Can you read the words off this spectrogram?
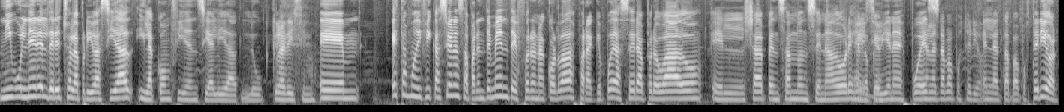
ni vulnere el derecho a la privacidad y la confidencialidad, Lu. Clarísimo. Em, estas modificaciones aparentemente fueron acordadas para que pueda ser aprobado el ya pensando en senadores en eh, lo que viene después. En la etapa posterior. En la etapa posterior.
